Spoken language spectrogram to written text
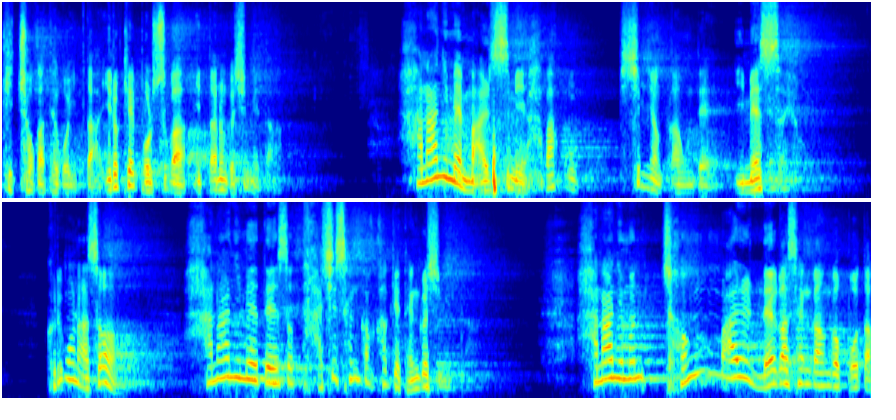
기초가 되고 있다. 이렇게 볼 수가 있다는 것입니다. 하나님의 말씀이 하박국 10년 가운데 임했어요. 그리고 나서 하나님에 대해서 다시 생각하게 된 것입니다. 하나님은 정말 내가 생각한 것보다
